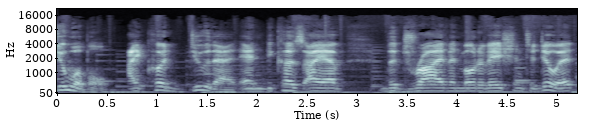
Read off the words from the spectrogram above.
doable. I could do that, and because I have the drive and motivation to do it,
